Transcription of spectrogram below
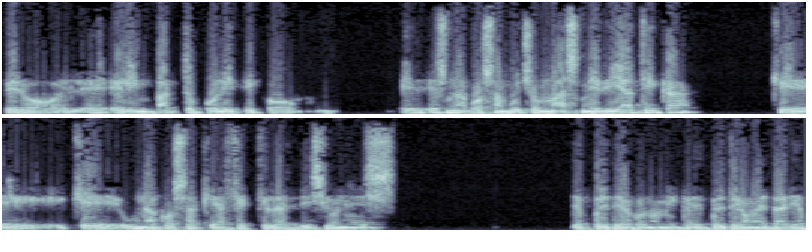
pero el, impacto político es una cosa mucho más mediática que, que, una cosa que afecte las decisiones de política económica y política monetaria.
